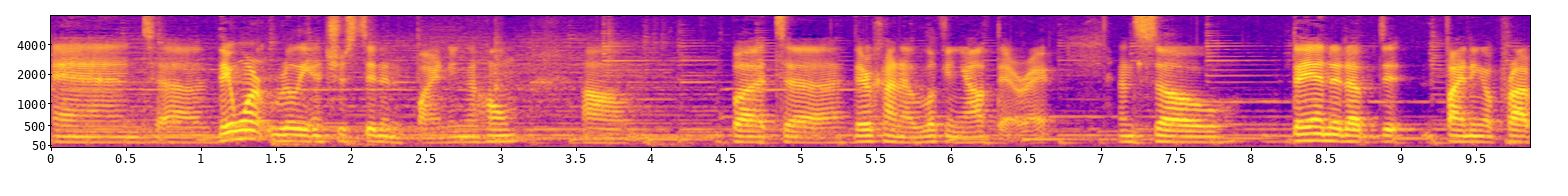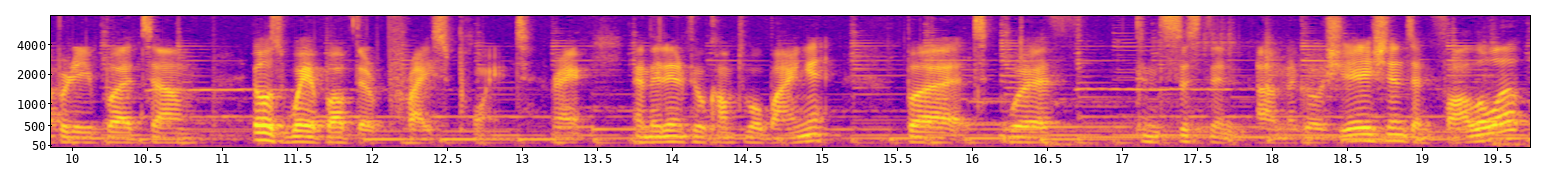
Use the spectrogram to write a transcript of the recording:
and uh, they weren't really interested in finding a home, um, but uh, they're kind of looking out there, right? And so they ended up finding a property, but um, it was way above their price point, right? And they didn't feel comfortable buying it. But with consistent um, negotiations and follow up,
